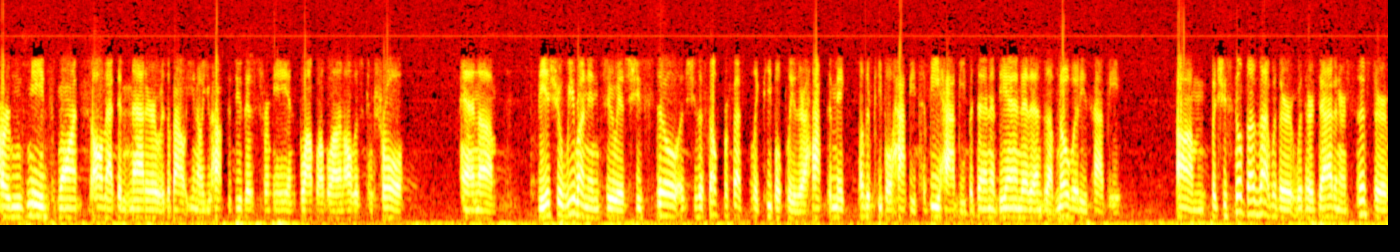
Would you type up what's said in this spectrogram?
her needs, wants, all that didn't matter. It was about you know you have to do this for me, and blah blah blah, and all this control. And um, the issue we run into is she's still she's a self-professed like people pleaser. I have to make other people happy to be happy, but then at the end it ends up nobody's happy. Um, but she still does that with her with her dad and her sister,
